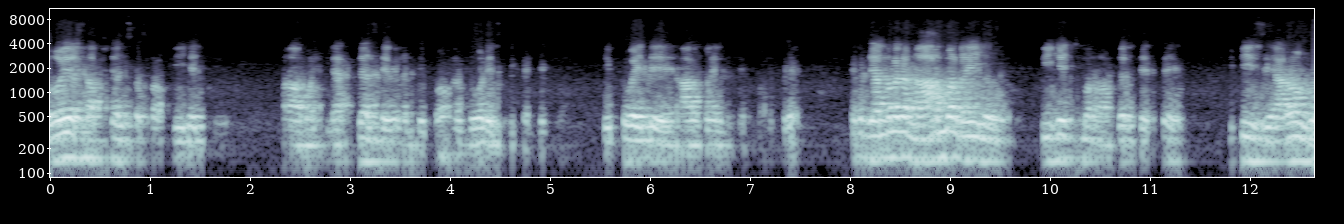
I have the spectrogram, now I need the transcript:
lower substances of pH less than seven అని చెప్పుకోవాలి మోడ్ ఎస్పిక్ అని చెప్పుకోవాలి ఎక్కువైతే ఆల్కలైన్ అని చెప్పుకోవాలి ఇప్పుడే ఇక్కడ జనరల్గా నార్మల్ రైలు పిహెచ్ మనం అబ్జర్వ్ చేస్తే it is around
